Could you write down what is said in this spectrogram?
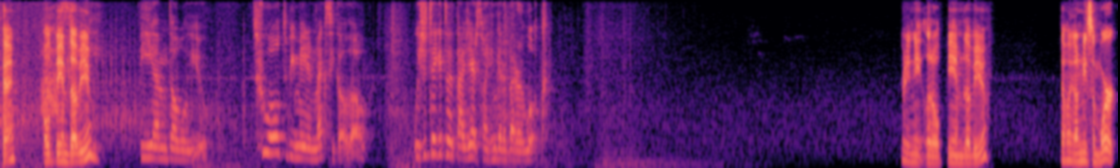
Okay. Old BMW. BMW. Too old to be made in Mexico, though. We should take it to the taller so I can get a better look. Pretty neat little BMW. Definitely gonna need some work.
